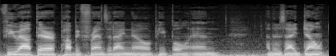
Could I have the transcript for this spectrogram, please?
A few out there, probably friends that I know, people, and others I don't.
